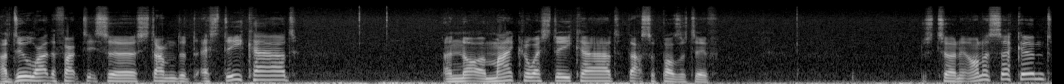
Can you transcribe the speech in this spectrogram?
I do like the fact it's a standard SD card and not a micro SD card, that's a positive. Just turn it on a second.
